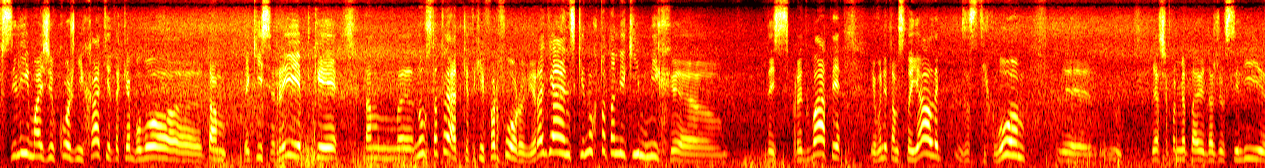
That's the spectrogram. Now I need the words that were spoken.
В, селі майже в кожній хаті таке було там якісь рибки, там ну, статуетки такі фарфорові, радянські, ну хто там який міг десь придбати. І вони там стояли за стеклом. Е, ну, Я ще пам'ятаю, навіть в селі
